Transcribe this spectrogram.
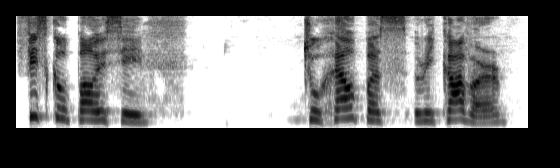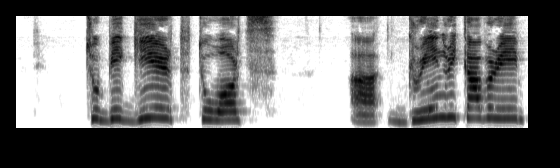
fiscal policy to help us recover to be geared towards uh, green recovery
